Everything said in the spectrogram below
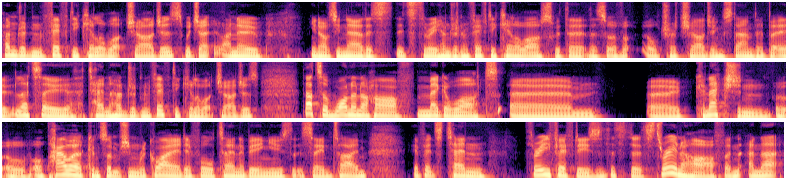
150 kilowatt chargers, which I, I know you know obviously now there's it's 350 kilowatts with the, the sort of ultra charging standard but it, let's say 10 150 kilowatt chargers that's a one and a half megawatt um, uh, connection or, or, power consumption required if all 10 are being used at the same time if it's 10 350s, it's, three and a half. And, and that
